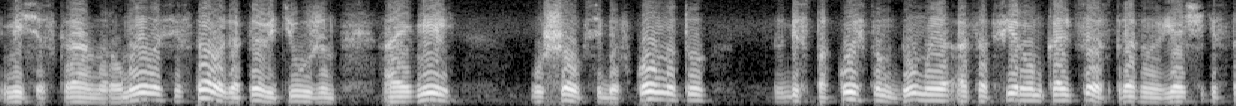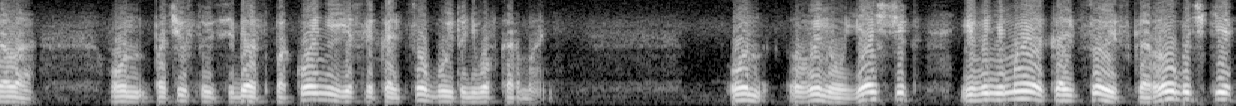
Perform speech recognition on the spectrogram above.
Миссис Кранмер умылась и стала готовить ужин, а Эмиль ушел к себе в комнату с беспокойством, думая о сапфировом кольце, спрятанном в ящике стола. Он почувствует себя спокойнее, если кольцо будет у него в кармане. Он вынул ящик и, вынимая кольцо из коробочки,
